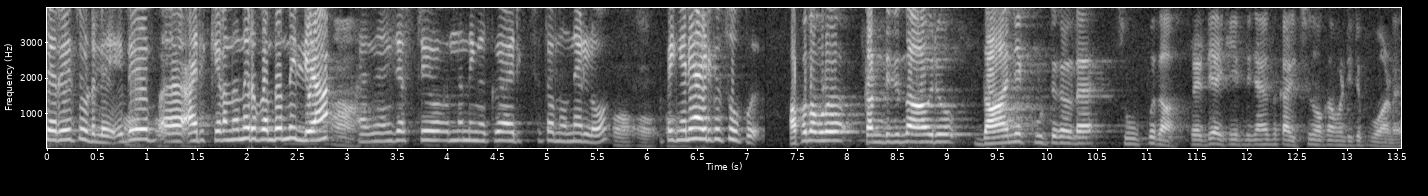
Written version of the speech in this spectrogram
ചെറിയ ചൂടിൽ. ഇത് അരിക്കണം എന്ന് നിർബന്ധമൊന്നുമില്ല. ഞാൻ ജസ്റ്റ് ഒന്ന് നിങ്ങൾക്ക് അരിച്ച് തന്നേ ഉള്ളൂ. അപ്പൊ ഇങ്ങനെയായിരിക്കും സൂപ്പ്. അപ്പൊ നമ്മൾ കണ്ടിരുന്ന ആ ഒരു ധാന്യക്കൂട്ടുകളുടെ സൂപ്പ് ഇതാ റെഡി ആക്കിയിട്ട് ഞാനൊന്ന് കഴിച്ചു നോക്കാൻ വേണ്ടിട്ട് പോവാണ്.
